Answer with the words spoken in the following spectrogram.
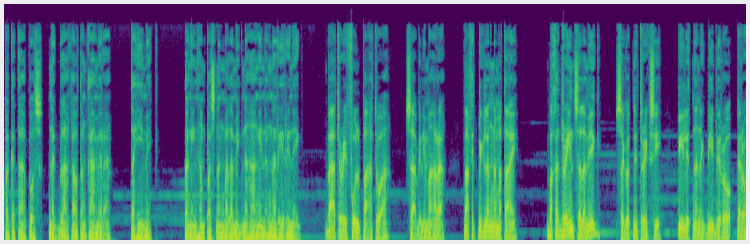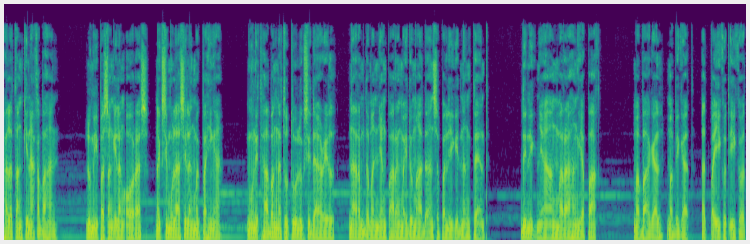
Pagkatapos, nag-blackout ang kamera. Tahimik. Tanging hampas ng malamig na hangin ang naririnig. Battery full pa ato ah, sabi ni Mara. Bakit biglang namatay? Baka drained sa lamig? Sagot ni Trixie, pilit na nagbibiro pero halatang kinakabahan. Lumipas ang ilang oras, nagsimula silang magpahinga. Ngunit habang natutulog si Daryl, naramdaman niyang parang may dumadaan sa paligid ng tent. Dinig niya ang marahang yapak. Mabagal, mabigat, at paikot-ikot.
